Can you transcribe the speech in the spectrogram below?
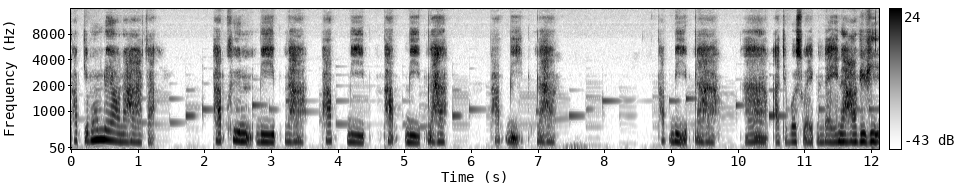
พับเก็บมุมแล้วนะคะกะพับขึ้นบีบนะคะ พับบีบ พับบีบนะคะ พับบีบนะคะ พับบีบนะคะอ่าอาจจะบ่สวยเป็นใดนะคะพี่พี่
